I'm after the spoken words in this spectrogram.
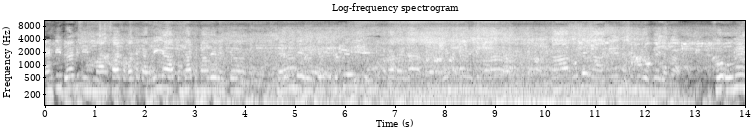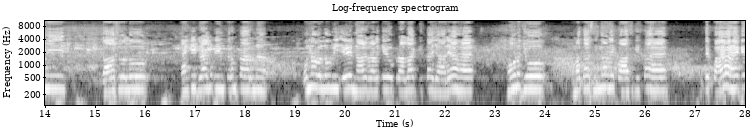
anti drug team Mansa cover ਕਰ ਰਹੀ ਆ ਪਿੰਡਾਂ ਪਿੰਡਾਂ ਦੇ ਵਿੱਚ, ਸ਼ਹਿਰਾਂ ਦੇ ਵਿੱਚ, ਤੇ ਜਿੱਥੇ ਵੀ ਉਹਨਾਂ ਨੂੰ ਪਤਾ ਲੱਗਦਾ, ਕੋਈ ਨਸ਼ਾ ਵੇਚਣ ਵਾਲਾ ਤਾਂ ਉਹਦੇ ਜਾ ਕੇ ਨਸ਼ੇ ਨੂੰ ਰੋਕਿਆ ਜਾਂਦਾ। ਸੋ ਉਵੇਂ ਹੀ ਦਾਸ ਵੱਲੋਂ ਐਂਟੀ ਡਰੱਗ ਟੀਮ ਤਰਨਤਾਰਨ, ਉਹਨਾਂ ਵੱਲੋਂ ਵੀ ਇਹ ਨਾਲ ਰਲ ਕੇ ਉਪਰਾਲਾ ਕੀਤਾ ਜਾ ਰਿਹਾ ਹੈ। ਹੁਣ ਜੋ ਮਤਾ ਸਿੰਘਾਂ ਨੇ ਪਾਸ ਕੀਤਾ ਹੈ ਤੇ ਪਾਇਆ ਹੈ ਕਿ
